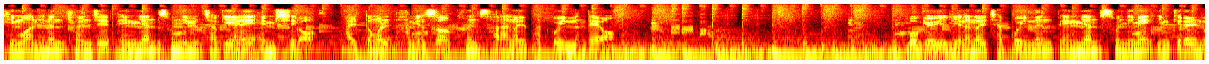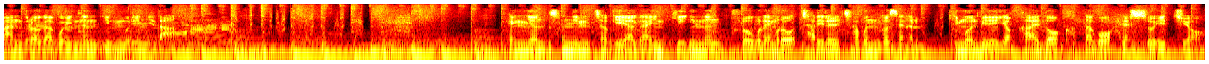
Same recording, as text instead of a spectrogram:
김원희는 현재 100년 손님 저기야의 MC로 활동을 하면서 큰 사랑을 받고 있는데요. 목요일 예능을 잡고 있는 100년 손님의 인기를 만들어가고 있는 인물입니다. 100년 손님 저기야가 인기 있는 프로그램으로 자리를 잡은 것에는 김원희의 역할도 컸다고 할 수 있지요.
